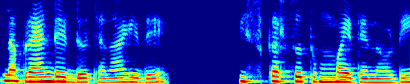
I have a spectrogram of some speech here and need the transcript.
ಎಲ್ಲ ಬ್ರ್ಯಾಂಡೆಡ್ ಚೆನ್ನಾಗಿದೆ. ವಿಸ್ಕರ್ಸು ತುಂಬ ಇದೆ ನೋಡಿ.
